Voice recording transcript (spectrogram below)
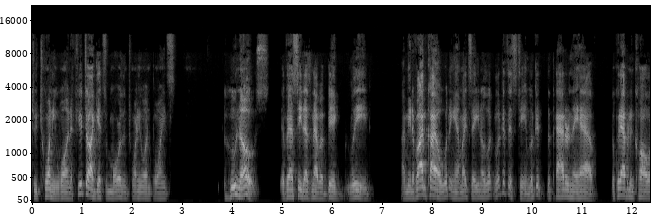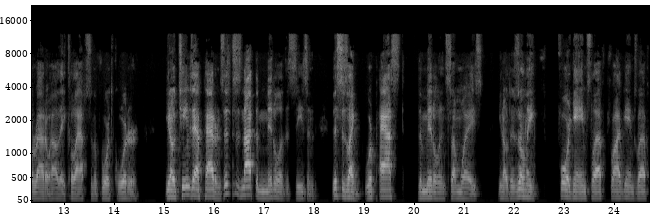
to 21. If Utah gets more than 21 points, who knows if SC doesn't have a big lead? I mean, if I'm Kyle Whittingham, I'd say, you know, look look at this team. Look at the pattern they have. Look what happened in Colorado, how they collapsed in the fourth quarter. You know, teams have patterns. This is not the middle of the season this is like we're past the middle in some ways. You know, there's only four games left, five games left.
